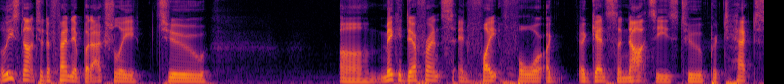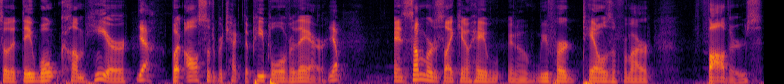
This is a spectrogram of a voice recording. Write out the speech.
at least not to defend it, but actually to um, make a difference and fight for against the Nazis to protect so that they won't come here. Yeah. But also to protect the people over there. Yep. And some were just like, you know, hey, you know, we've heard tales from our fathers,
